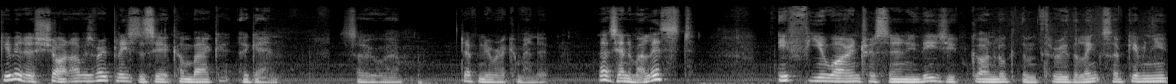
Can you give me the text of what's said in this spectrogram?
give it a shot. I was very pleased to see it come back again. So uh, definitely recommend it. That's the end of my list. If you are interested in any of these, you can go and look at them through the links I've given you.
